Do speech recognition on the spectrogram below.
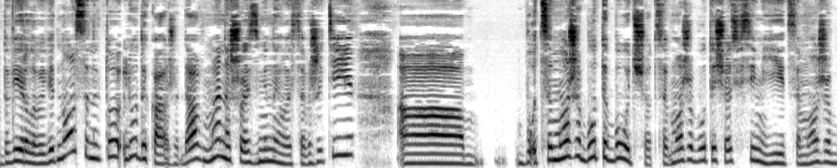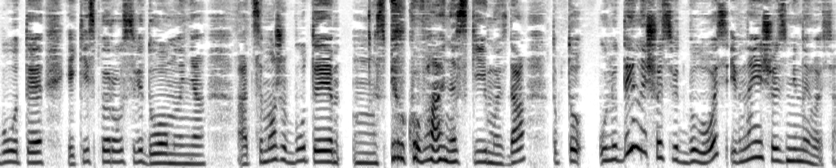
довірливі відносини, то люди кажуть, да, в мене щось змінилося в житті. А, це може бути будь-що, це може бути щось в сім'ї, це може бути якісь переусвідомлення, а це може бути спілкування з кимось. Да? Тобто у людини щось відбулось і в неї щось змінилося.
